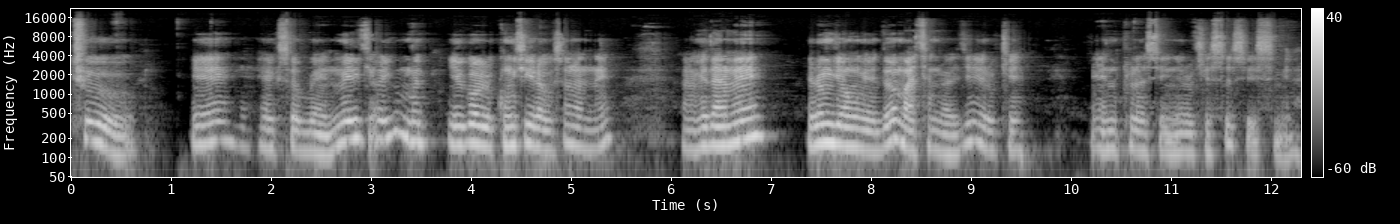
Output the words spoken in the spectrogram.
2의 x of n. 뭐 이렇게 어, 이거 뭐 이걸 공식이라고 써놨네. 아, 그 다음에 이런 경우에도 마찬가지 이렇게 n 플러스 1 이렇게 쓸 수 있습니다.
